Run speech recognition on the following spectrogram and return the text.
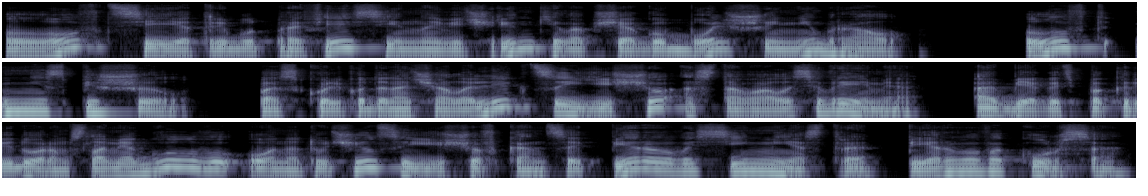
Лофт сей атрибут профессии на вечеринке в общагу больше не брал. Лофт не спешил, поскольку до начала лекции еще оставалось время, а бегать по коридорам сломя голову он отучился еще в конце первого семестра первого курса,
